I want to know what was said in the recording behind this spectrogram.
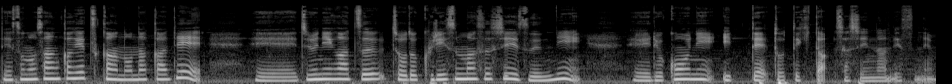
でその3ヶ月間の中で、えー、12月ちょうどクリスマスシーズンに、えー、旅行に行って撮ってきた写真なんですね。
